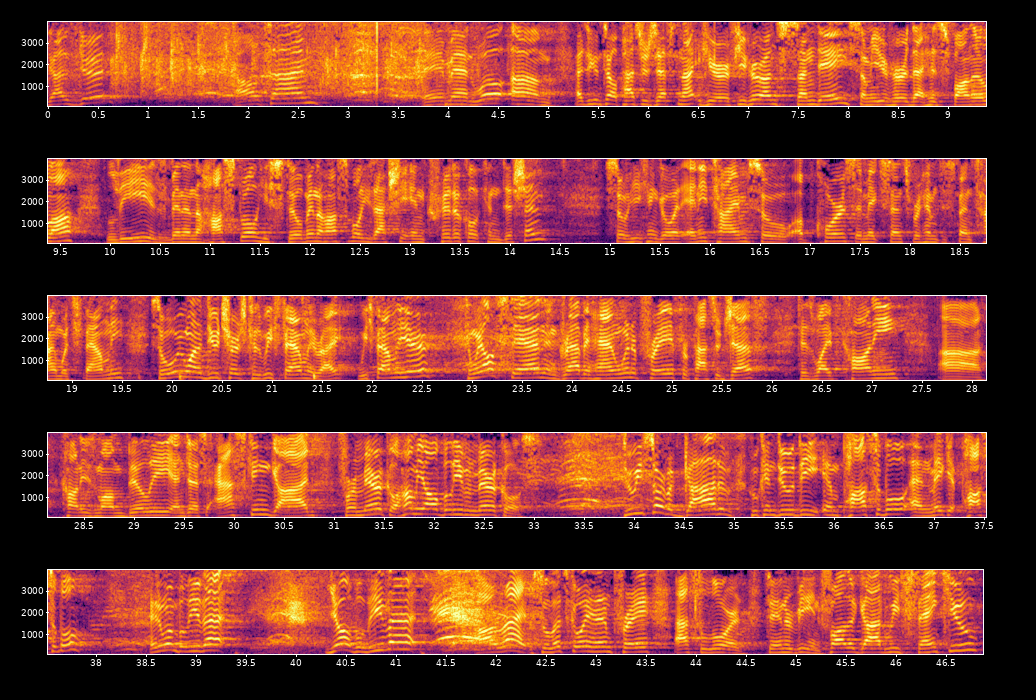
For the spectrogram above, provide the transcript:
God is good? All the time? Amen. Well, um, as you can tell, Pastor Jeff's not here. If you heard on Sunday, some of you heard that his father in law, Lee, has been in the hospital. He's still been in the hospital. He's actually in critical condition. So he can go at any time. So, of course, it makes sense for him to spend time with family. So, what we want to do, church, because we family, right? We family here? Can we all stand and grab a hand? We're going to pray for Pastor Jeff, his wife Connie, uh, Connie's mom Billy, and just asking God for a miracle. How many of y'all believe in miracles? Do we serve a God who can do the impossible and make it possible? Anyone believe that? Y'all believe that? All right, so let's go ahead and pray. Ask the Lord to intervene. Father God, we thank you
